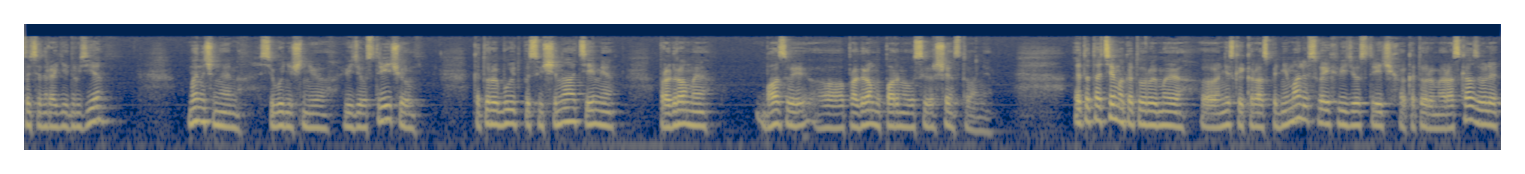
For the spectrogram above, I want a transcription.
Здравствуйте, дорогие друзья! Мы начинаем сегодняшнюю видеовстречу, которая будет посвящена теме программы базовой э, программы парного совершенствования. Это та тема, которую мы э, несколько раз поднимали в своих видеовстречах, о которой мы рассказывали.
